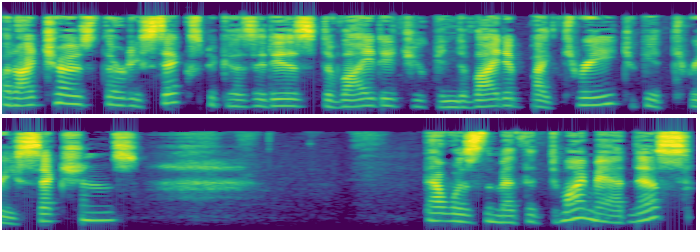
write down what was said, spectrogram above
but I chose 36 because it is divided. You can divide it by 3 to get 3 sections. That was the method to my madness.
